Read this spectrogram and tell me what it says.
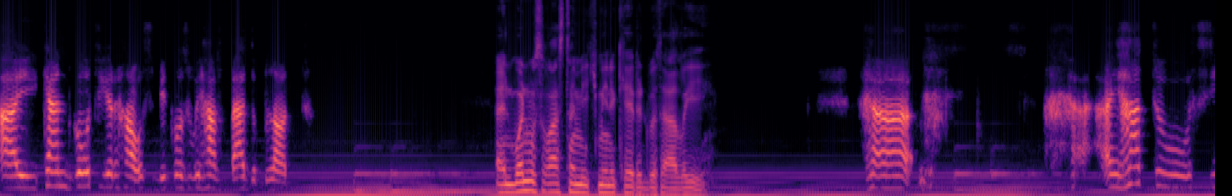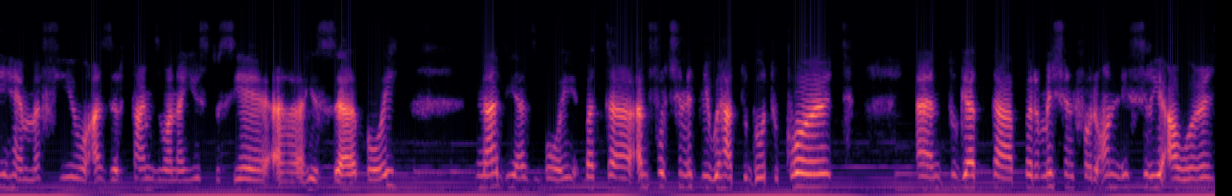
I can't go to your house because we have bad blood. And when was the last time you communicated with Ali? Uh, I had to see him a few other times when I used to see uh, his uh, boy, Nadia's boy, but uh, unfortunately we had to go to court and to get uh, permission for only three hours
